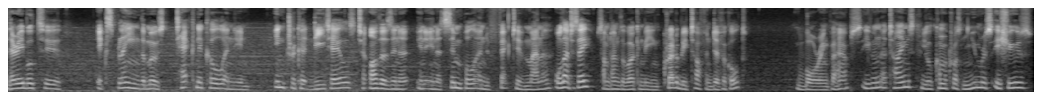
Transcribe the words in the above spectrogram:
they're able to explain the most technical and intricate details to others in a, in, in a simple and effective manner. All that to say, sometimes the work can be incredibly tough and difficult, boring perhaps even at times. You'll come across numerous issues.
